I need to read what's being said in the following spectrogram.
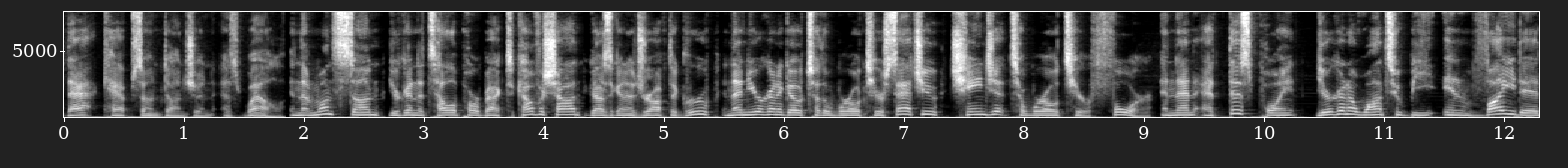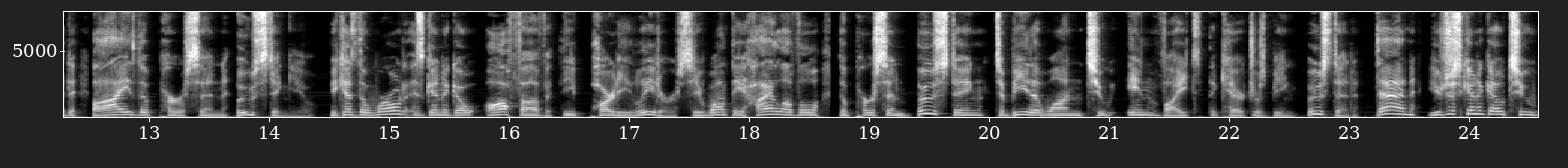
that capstone dungeon as well. And then once done, you're going to teleport back to Kyovashad. You guys are going to drop the group, and then you're going to go to the world tier statue, change it to world tier 4. And then at this point, you're going to want to be invited by the person boosting you because the world is going to go off of the party leader. So you want the high level, the person boosting to be the one to invite the characters being boosted. Then you're just going to go to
